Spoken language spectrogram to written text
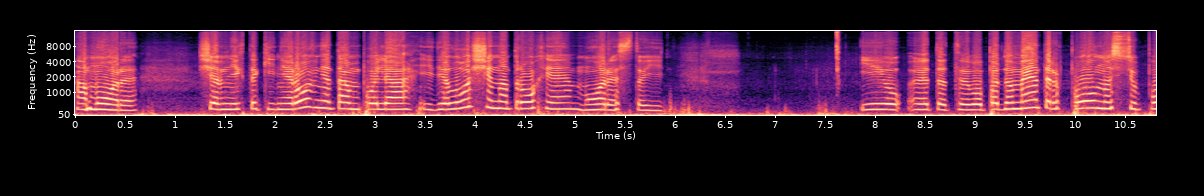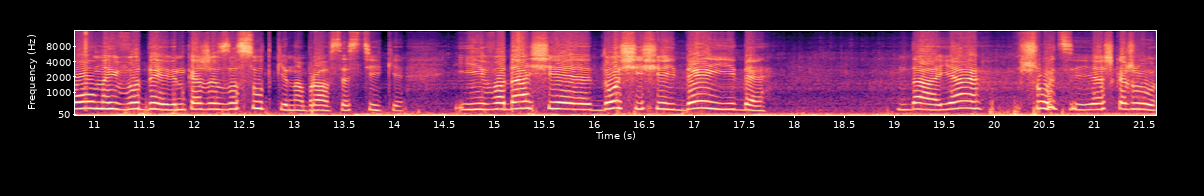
а море. Ще в них такі неровні там поля, і ділощина трохи, море стоїть. І этот опадометр повністю повний води. Він каже, за сутки набрався стільки. І вода ще, дощ ще йде і йде. Да, я в шоці. Я ж кажу,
